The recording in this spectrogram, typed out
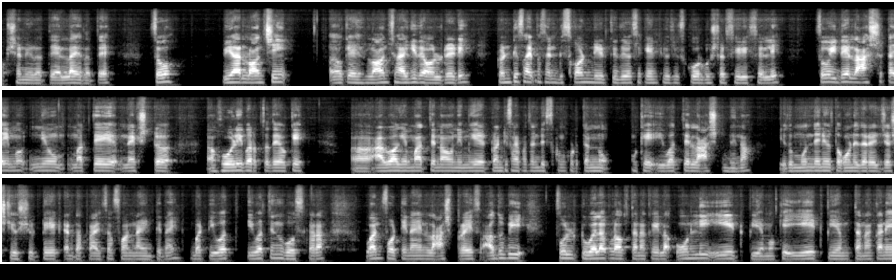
ಆಪ್ಷನ್ ಇರುತ್ತೆ, ಎಲ್ಲ ಇರುತ್ತೆ. So we are launching okay launch ಆಗಿದೆ already twenty five percent discount ನೀಡ್ತಿದ್ದೀವಿ second Q C score booster ಸೀರೀಸಲ್ಲಿ ಸೊ ಇದೇ ಲಾಸ್ಟ್ ಟೈಮು ನೀವು ಮತ್ತೆ ನೆಕ್ಸ್ಟ್ ಹೋಳಿ ಬರ್ತದೆ ಓಕೆ ಆವಾಗ ಮತ್ತೆ ನಾವು ನಿಮಗೆ ಟ್ವೆಂಟಿ ಫೈವ್ ಪರ್ಸೆಂಟ್ ಡಿಸ್ಕೌಂಟ್ ಕೊಡ್ತೇನೆ ಓಕೆ ಇವತ್ತೇ ಲಾಸ್ಟ್ ದಿನ. ಇದು ಮುಂದೆ ನೀವು ತೊಗೊಂಡಿದ್ದಾರೆ just you should take at the price of one ninety nine but ಇವತ್ತು ಇವತ್ತಿನಗೋಸ್ಕರ one forty nine last price ಅದು ಬಿ ಫುಲ್ ಟ್ವೆಲ್ ಓ ಕ್ಲಾಕ್ ತನಕ ಇಲ್ಲ only eight P M okay eight P M ತನಕನೇ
